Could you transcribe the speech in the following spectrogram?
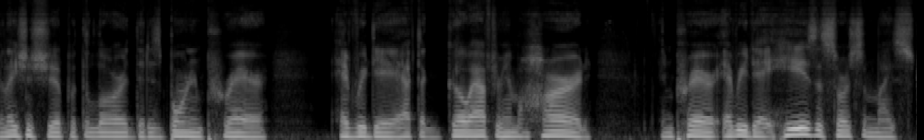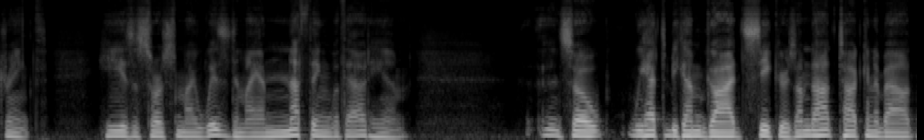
relationship with the Lord that is born in prayer every day. I have to go after Him hard in prayer every day. He is the source of my strength. He is the source of my wisdom. I am nothing without Him. And so we have to become God seekers. I'm not talking about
